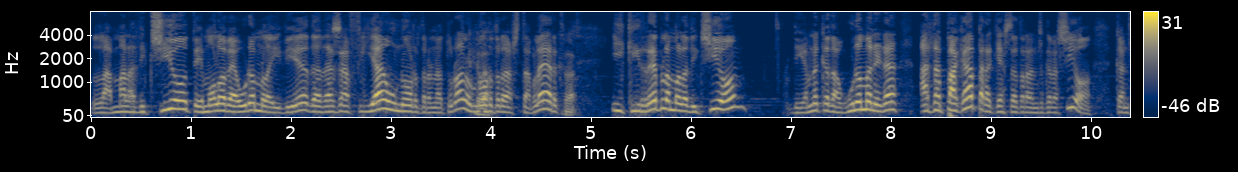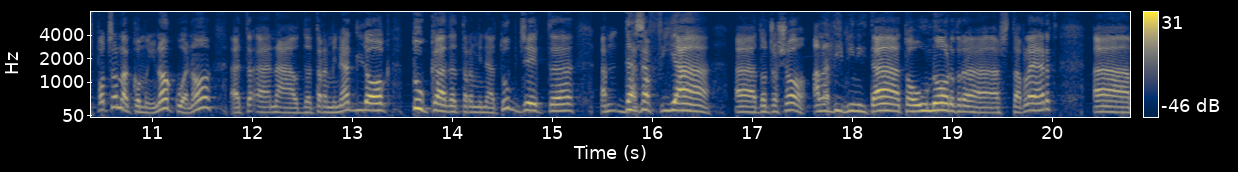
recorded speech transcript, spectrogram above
La maledicció té molt a veure amb la idea de desafiar un ordre natural, un Clar. ordre establert. Clar. I qui rep la maledicció diguem-ne que d'alguna manera ha de pagar per aquesta transgressió, que ens pot semblar com inocua, no? Anar a determinat lloc, tocar determinat objecte, desafiar, eh, doncs això, a la divinitat o un ordre establert, eh,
